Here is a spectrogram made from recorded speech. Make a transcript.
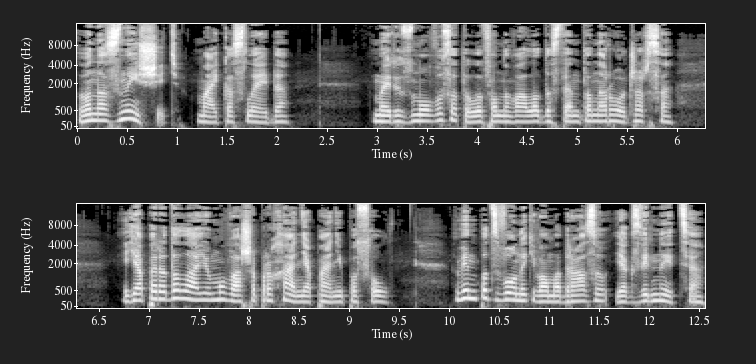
Вона знищить Майка Слейда. Мері знову зателефонувала до Стентона Роджерса. Я передала йому ваше прохання, пані посол. Він подзвонить вам одразу, як звільниться.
